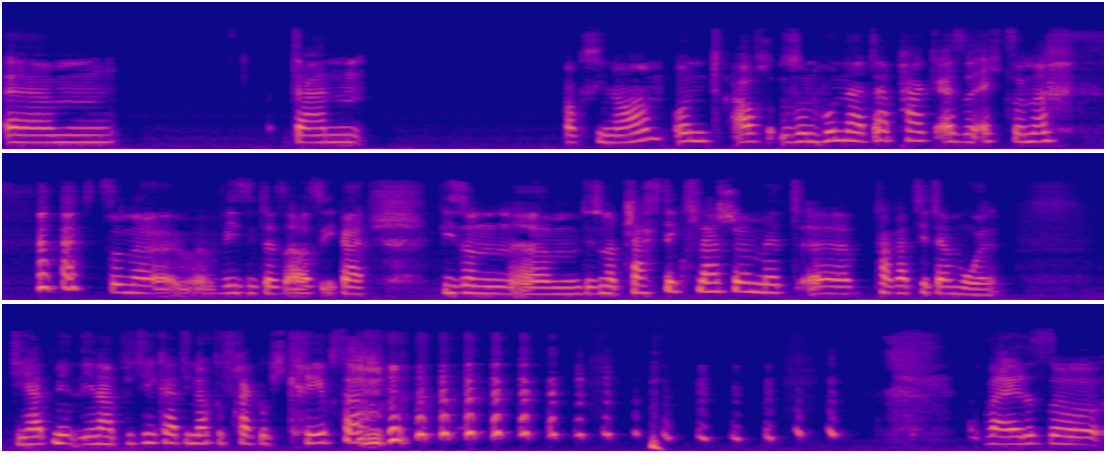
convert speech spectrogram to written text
Ähm, dann Oxynorm und auch so ein 100er Pack, also echt so eine, so eine, wie sieht das aus? Egal, wie so, ein, ähm, wie so eine Plastikflasche mit äh, Paracetamol. Die hat mir in der Apotheke hat die noch gefragt, ob ich Krebs habe. Weil das so,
